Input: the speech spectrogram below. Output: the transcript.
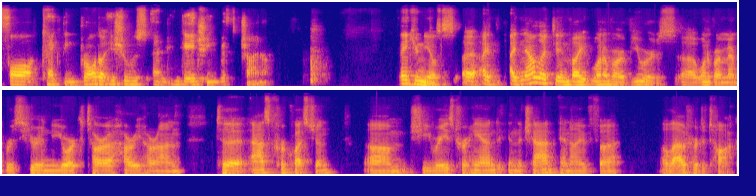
for tackling broader issues and engaging with China. Thank you, Nils. Uh, I'd, I'd, now like to invite one of our viewers, uh, one of our members here in New York, Tara Hariharan, to ask her question. Um, she raised her hand in the chat, and I've uh, allowed her to talk.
